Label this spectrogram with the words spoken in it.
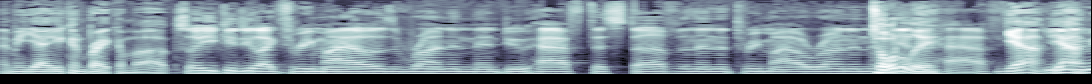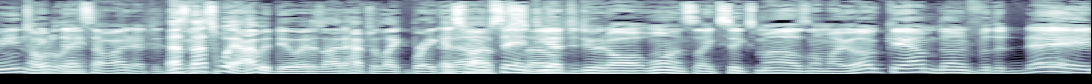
I mean, yeah, you can break them up. So you could do like three miles run and then do half the stuff, and then the three mile run and then Totally. the other half. Yeah, you yeah, I mean. Like, totally. that's how I'd have to. That's do that's it. the way I would do it. Is I'd have to like break That's it That's what. I'm saying. so- Do you have to do it all at once, like six miles? I'm like, okay, I'm done for the day.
